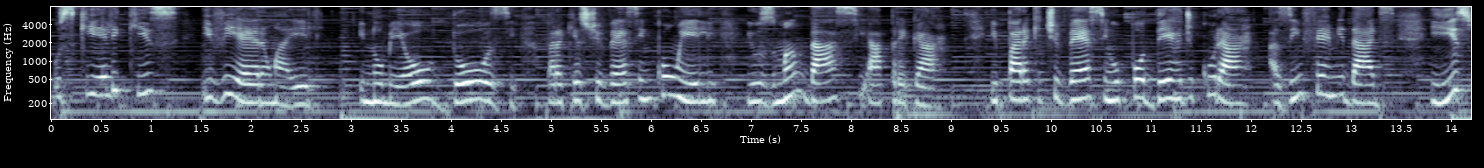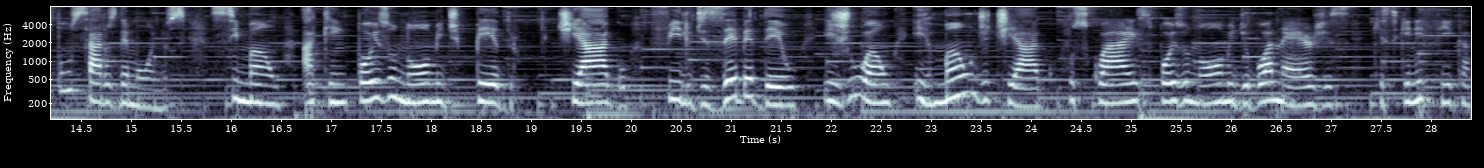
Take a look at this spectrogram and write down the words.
os que ele quis e vieram a ele, e nomeou doze para que estivessem com ele e os mandasse a pregar e para que tivessem o poder de curar as enfermidades e expulsar os demônios. Simão, a quem pôs o nome de Pedro, Tiago, filho de Zebedeu, e João, irmão de Tiago, os quais pôs o nome de Boanerges, que significa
